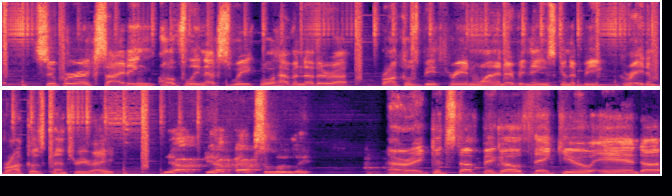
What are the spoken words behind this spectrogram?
Super exciting. Hopefully next week we'll have another uh, Broncos be 3 and 1 and everything's going to be great in Broncos country, right? Yep, yep, absolutely. All right, good stuff Big O. Thank you and uh,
